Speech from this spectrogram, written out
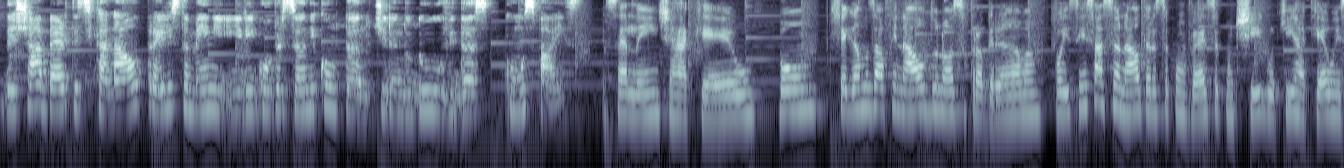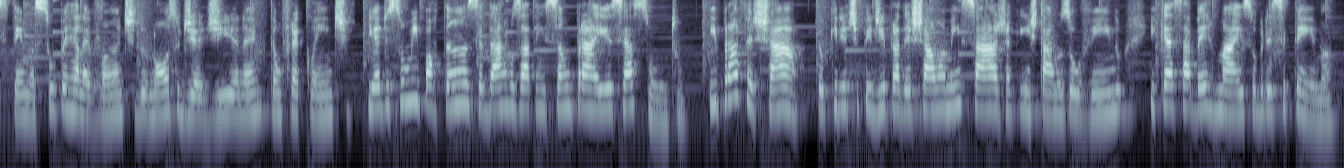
deixar aberto esse canal para eles também irem conversando e contando, tirando dúvidas com os pais. Excelente, Raquel. Bom, chegamos ao final do nosso programa. Foi sensacional ter essa conversa contigo aqui, Raquel, esse tema super relevante do nosso dia a dia, né? Tão frequente. E é de suma importância darmos atenção para esse assunto. E para fechar, eu queria te pedir para deixar uma mensagem a quem está nos ouvindo e quer saber mais sobre esse tema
